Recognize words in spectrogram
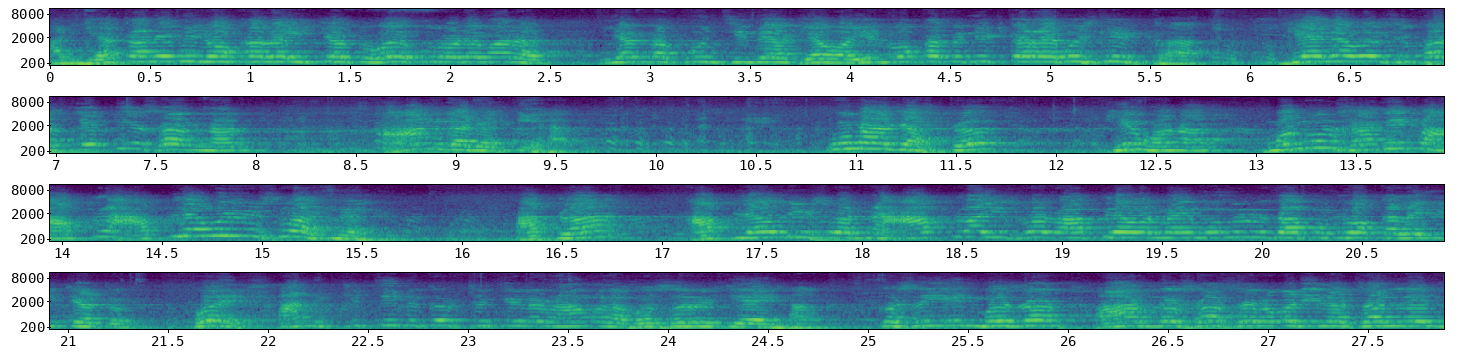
आणि घेताना मी लोकांना विचारतो होय कुरोडे महाराज. यांना कोणची बॅग घ्यावा? हे लोकांचं नीट करायला बसलीत का? गेल्या वर्षी फसले ते सांगणार. हान गाड्या ती हा पुन्हा जास्त हे होणार. म्हणून सांगितलं आपला आपल्यावर विश्वास नाही. आपला आपल्यावर विश्वास नाही. आपला विश्वास आपल्यावर नाही म्हणूनच आपण लोकांना विचारतो. होय आणि किती बी कष्ट केलं ना आम्हाला भसरच आहे ना कसं येईन भसर अर्ध सासरवाडीला चाललं.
